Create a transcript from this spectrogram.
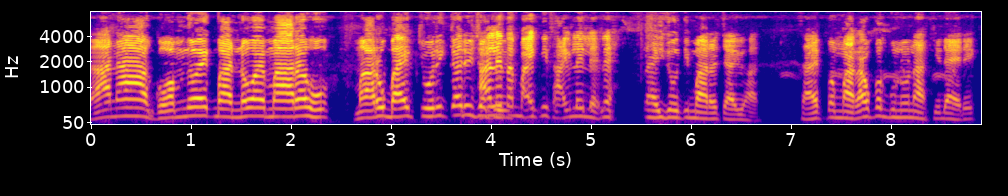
ના ના ગોમનો એક બારનો હોય મારે હું મારું બાઈક ચોરી કર્યું છે લે. તાર બાઈકની સાઈ લઈ લે લે. નહીં જોતી મારે ચાવી હાથ સાહેબ પણ મારા ઉપર ગુનો નાખી ડાયરેક્ટ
